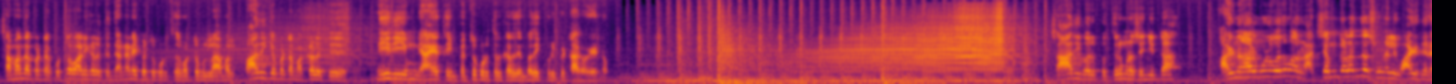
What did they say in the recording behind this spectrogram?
சம்பந்தப்பட்ட குற்றவாளிகளுக்கு தண்டனை பெற்றுக் கொடுத்தது மட்டுமில்லாமல் பாதிக்கப்பட்ட மக்களுக்கு நீதியும் நியாயத்தையும் பெற்றுக் கொடுத்திருக்கிறது என்பதை குறிப்பிட்டாக வேண்டும். சாதி மறுப்பு திருமணம் செஞ்சிட்டா அழுநாள் முழுவதும் அவர் அச்சம் கலந்த சூழலில் வாழ்கிற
